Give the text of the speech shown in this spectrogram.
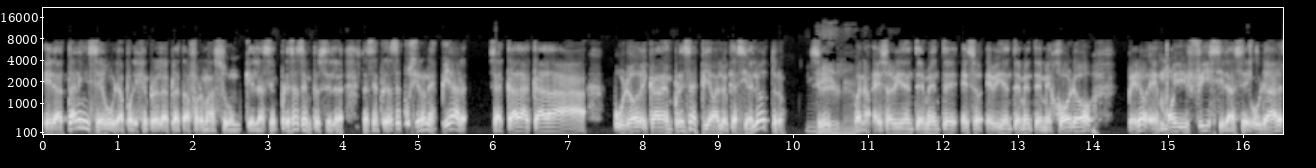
era tan insegura, por ejemplo, la plataforma Zoom, que las empresas, las empresas se pusieron a espiar. O sea, cada, cada buró de cada empresa espiaba lo que hacía el otro. Bueno, eso evidentemente, eso evidentemente mejoró, pero es muy difícil asegurar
